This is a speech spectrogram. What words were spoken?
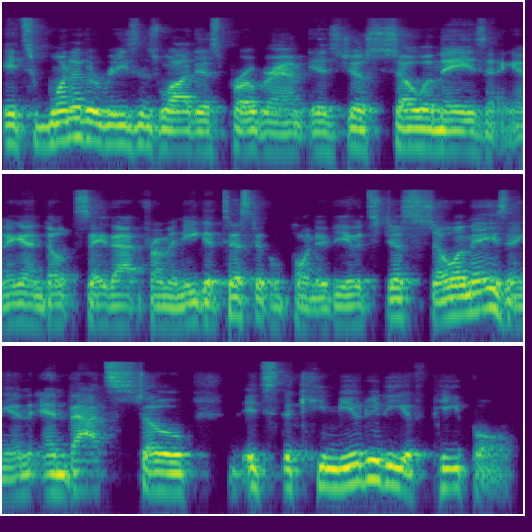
It's one of the reasons why this program is just so amazing. And again, don't say that from an egotistical point of view. It's just so amazing. And, and that's so, it's the community of people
